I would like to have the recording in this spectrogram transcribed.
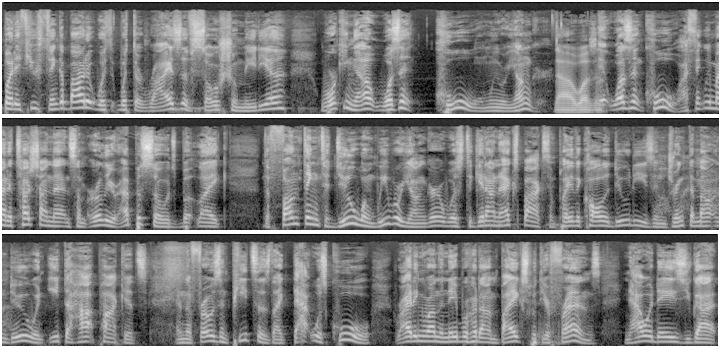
But if you think about it, with with the rise of social media, working out wasn't cool when we were younger. no, it wasn't. It wasn't cool. I think we might have touched on that in some earlier episodes, but like the fun thing to do when we were younger was to get on Xbox and play the Call of Duties and oh drink the Mountain Dew and eat the Hot Pockets and the frozen pizzas. Like that was cool. Riding around the neighborhood on bikes with your friends. Nowadays, you got,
